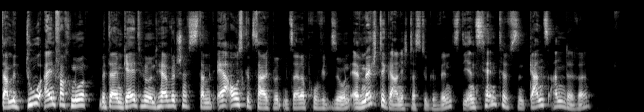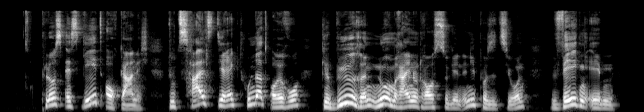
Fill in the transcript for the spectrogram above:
damit du einfach nur mit deinem Geld hin und her wirtschaftest, damit er ausgezahlt wird mit seiner Provision. Er möchte gar nicht, dass du gewinnst. Die Incentives sind ganz andere. Plus, es geht auch gar nicht. Du zahlst direkt 100 Euro Gebühren, nur um rein und raus zu gehen in die Position, wegen eben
